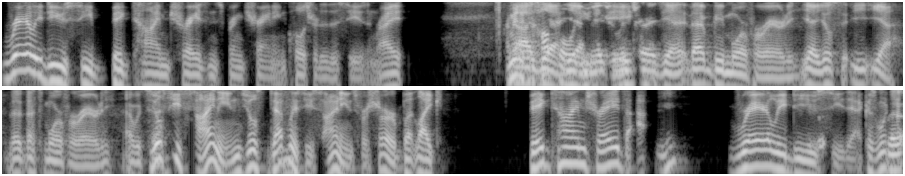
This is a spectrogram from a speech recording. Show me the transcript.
Rarely do you see big time trades in spring training closer to the season, right? I mean, a uh, couple yeah, yeah, major trades, yeah, that would be more of a rarity. Yeah, you'll see. Yeah, that, that's more of a rarity. I would say you'll see signings. You'll definitely mm-hmm. see signings for sure, but like big time trades, mm-hmm. Rarely do you see that because when. But uh,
